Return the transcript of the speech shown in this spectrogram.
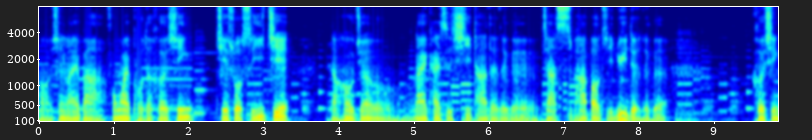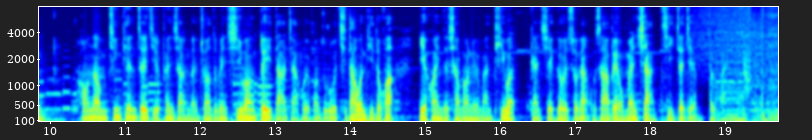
哦，先来把风外婆的核心解锁十一阶，然后就来开始洗它的这个加十帕暴击率的这个核心。好，那我们今天这一节分享呢就到这边，希望对大家会有帮助。如果其他问题的话，也欢迎在下方留言板提问。感谢各位收看，我是阿贝，我们下期再见，拜拜。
